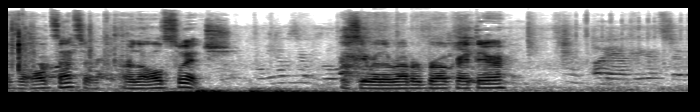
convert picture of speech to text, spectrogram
is the old sensor, or the old switch. See where the rubber broke right there? Oh yeah, they got stuck.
